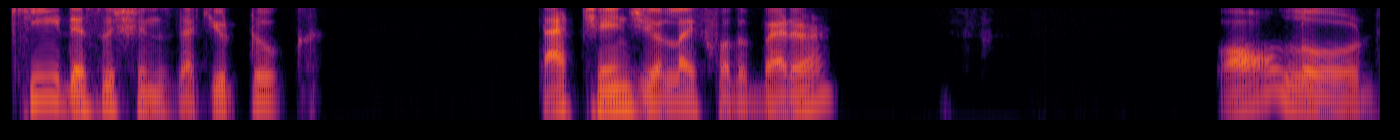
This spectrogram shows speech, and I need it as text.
key decisions that you took that changed your life for the better, followed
